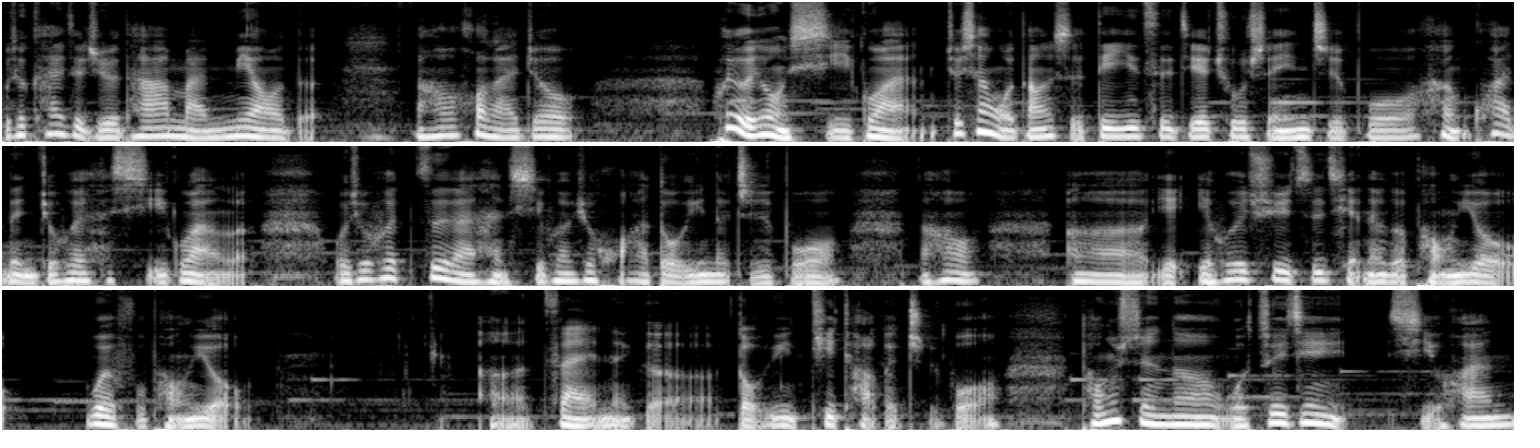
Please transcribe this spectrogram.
我就开始觉得他蛮妙的，然后后来就会有一种习惯，就像我当时第一次接触声音直播，很快的你就会很习惯了，我就会自然很习惯去滑抖音的直播，然后呃也也会去之前那个朋友魏福朋友，呃在那个抖音 TikTok 的直播，同时呢，我最近喜欢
